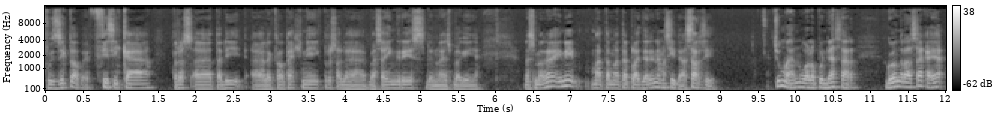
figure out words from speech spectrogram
fisik tuh apa ya? fisika terus eh, tadi eh, elektroteknik terus ada bahasa Inggris dan lain sebagainya nah sebenarnya ini mata-mata pelajaran yang masih dasar sih cuman walaupun dasar gue ngerasa kayak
